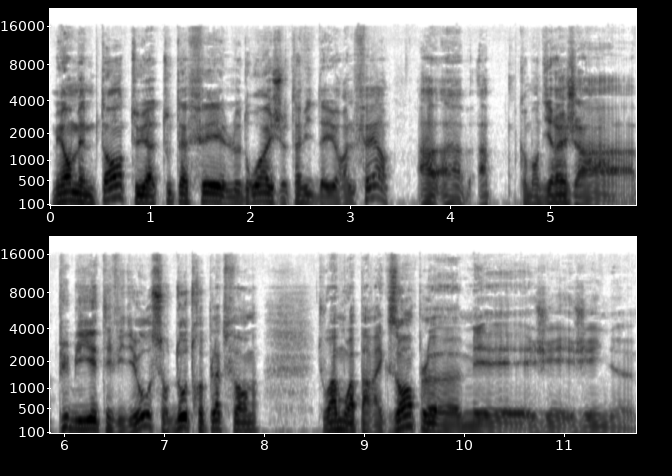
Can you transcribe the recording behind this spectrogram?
mais en même temps, tu as tout à fait le droit, et je t'invite d'ailleurs à le faire, à comment dirais-je, à publier tes vidéos sur d'autres plateformes. Tu vois, moi par exemple, euh, mais j'ai une,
